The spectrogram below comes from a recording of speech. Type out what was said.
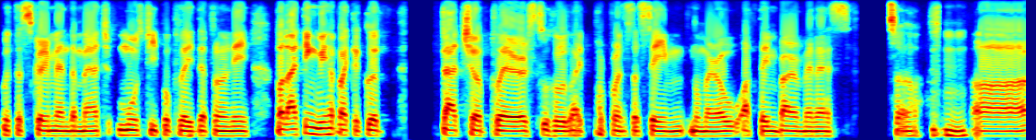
with the scrim and the match. Most people play differently, but I think we have like a good batch of players who, who like performs the same no matter what the environment is. So Mm. uh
